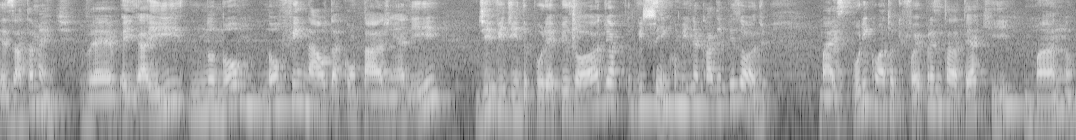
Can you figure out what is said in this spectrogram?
Exatamente. É, aí, no, no, no final da contagem ali, dividindo por episódio, a 25 milha cada episódio. Mas por enquanto o que foi apresentado até aqui, mano,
